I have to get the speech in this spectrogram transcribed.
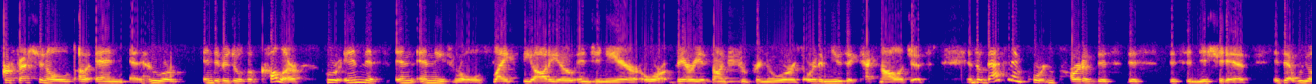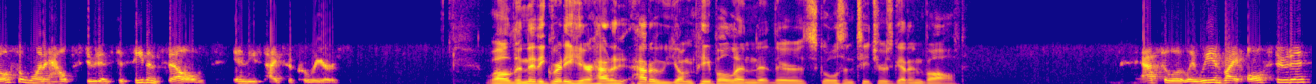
professionals uh, and who are individuals of color who are in this in, in these roles, like the audio engineer or various entrepreneurs or the music technologist. And so that's an important part of this this this initiative is that we also want to help students to see themselves in these types of careers. Well, the nitty gritty here how do, how do young people and their schools and teachers get involved? Absolutely. We invite all students,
